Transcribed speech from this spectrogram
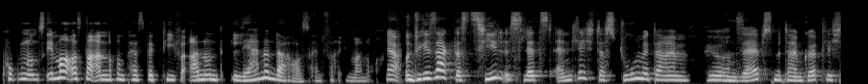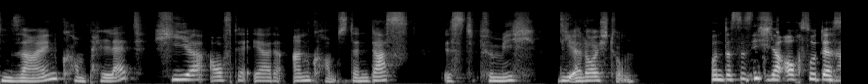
gucken uns immer aus einer anderen Perspektive an und lernen daraus einfach immer noch. Ja, und wie gesagt, das Ziel ist letztendlich, dass du mit deinem höheren Selbst, mit deinem göttlichen Sein komplett hier auf der Erde ankommst. Denn das ist für mich die Erleuchtung. Und das ist Nicht ja auch so, dass,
